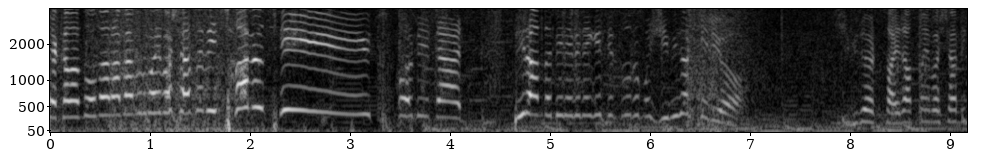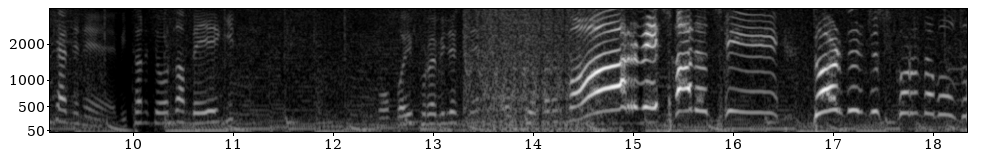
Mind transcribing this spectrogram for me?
yakalandı ona rağmen vurmayı başardı. Vitality! Üç skor birden. Bir anda bire bire getirdi durumu. JB4 geliyor. JB4 side atmayı başardı kendini. Vitality oradan B'ye git. Bombayı kurabilirsin. Opsiyonların var. Vitality! Buldu.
